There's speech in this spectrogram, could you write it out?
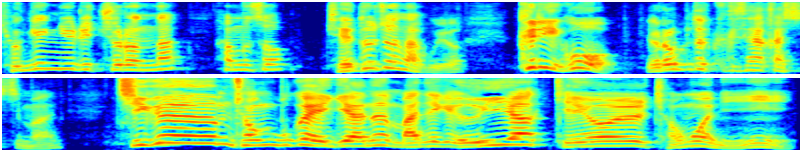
경쟁률이 줄었나? 하면서 재도전하고요. 그리고 여러분들 그렇게 생각하시지만 지금 정부가 얘기하는 만약에 의학 계열 정원이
